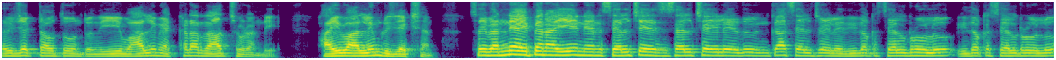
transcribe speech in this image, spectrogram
రిజెక్ట్ అవుతూ ఉంటుంది. ఈ వాల్యూమ్ ఎక్కడ రాదు చూడండి. హై వాల్యూమ్ రిజెక్షన్. సో ఇవన్నీ అయిపోయినాయి. నేను సెల్ చే సెల్ చేయలేదు ఇంకా సెల్ చేయలేదు. ఇదొక సెల్ రూలు ఇదొక సెల్ రూలు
